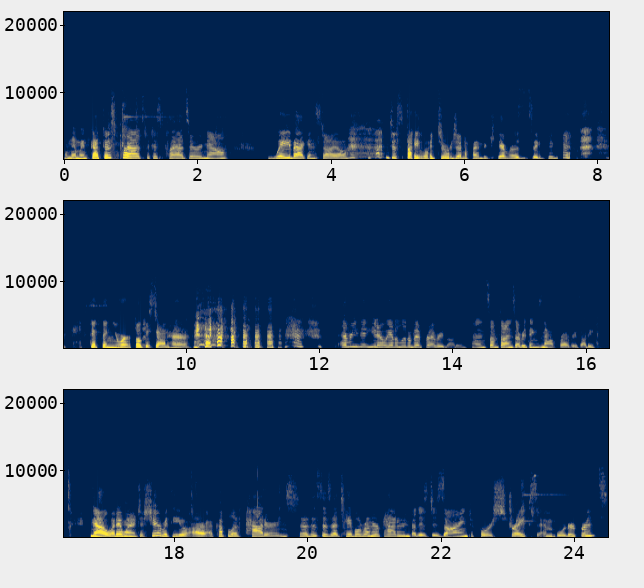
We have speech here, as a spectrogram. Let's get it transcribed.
And then we've got those plaids because plaids are now way back in style, despite what Georgia behind the camera is thinking. Good thing you weren't focused on her. Everything, you know, we have a little bit for everybody, and sometimes everything's not for everybody. Now, what I wanted to share with you are a couple of patterns. So this is a table runner pattern that is designed for stripes and border prints.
